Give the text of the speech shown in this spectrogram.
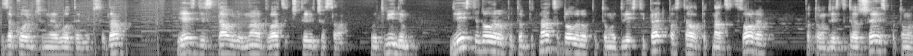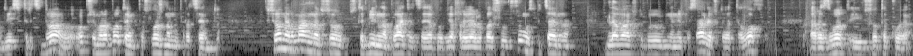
законченные, вот они все, да. Я здесь ставлю на 24 часа. Вот видим 200 долларов, потом 15 долларов, потом вот 205 поставил, 1540, потом 226, потом 232. В общем, работаем по сложному проценту. Все нормально, все стабильно платится. Я, я проверил большую сумму специально для вас, чтобы вы мне не писали, что это лох, развод и все такое.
